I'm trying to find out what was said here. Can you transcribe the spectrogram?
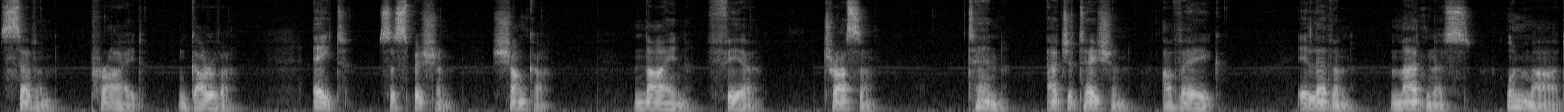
7. Pride, Garva. 8. Suspicion, Shanka. 9. Fear, Trasa. 10. Agitation, Aveg. 11. Madness, Unmad.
